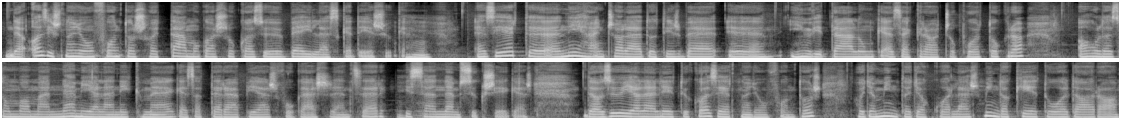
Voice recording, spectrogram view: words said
de az is nagyon fontos, hogy támogassuk az ő beilleszkedésüket. Uh-huh. Ezért néhány családot is beinvitálunk ezekre a csoportokra, ahol azonban már nem jelenik meg ez a terápiás fogásrendszer, mhm. hiszen nem szükséges. De az ő jelenlétük azért nagyon fontos, hogy a mintagyakorlás mind a két oldalra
